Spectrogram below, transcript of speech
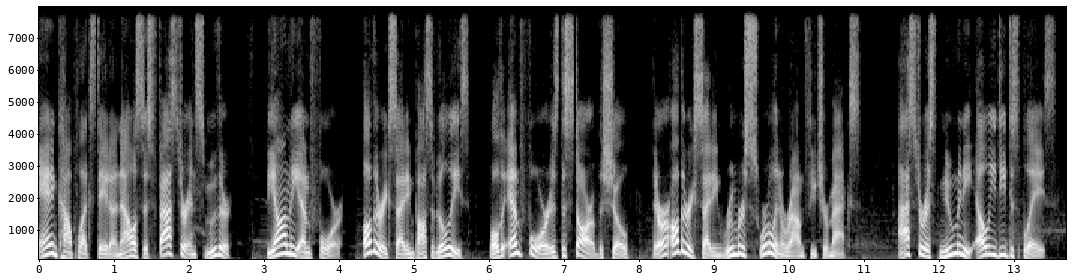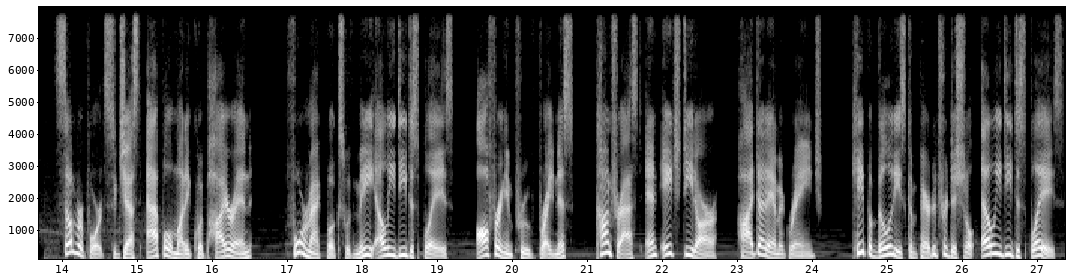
and complex data analysis faster and smoother. Beyond the M4, other exciting possibilities. While the M4 is the star of the show, there are other exciting rumors swirling around future Macs. Asterisk new mini LED displays. Some reports suggest Apple might equip higher-end 4 MacBooks with mini LED displays, offering improved brightness, contrast, and HDR high dynamic range. capabilities compared to traditional LED displays.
